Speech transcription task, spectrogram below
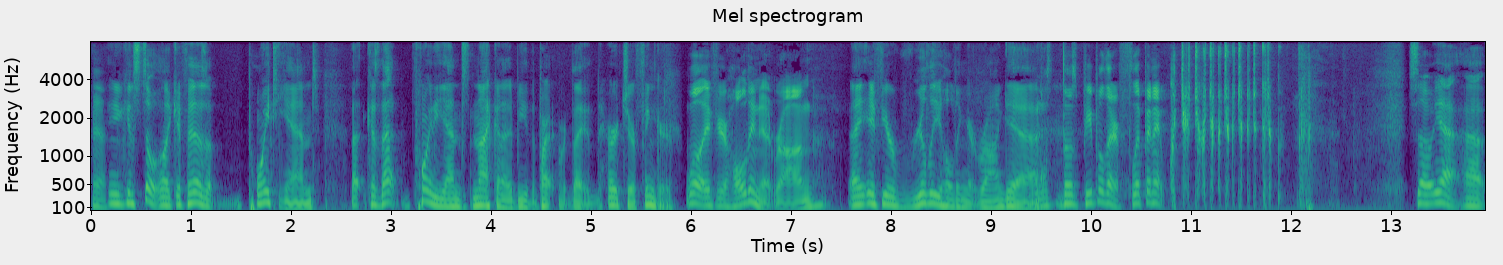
yeah. And you can still like if it has a pointy end, because that, pointy end's not going to be the part that hurts your finger. Well, if you're holding it wrong, Uh, If you're really holding it wrong, yeah. those people that are flipping it, So yeah, uh,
